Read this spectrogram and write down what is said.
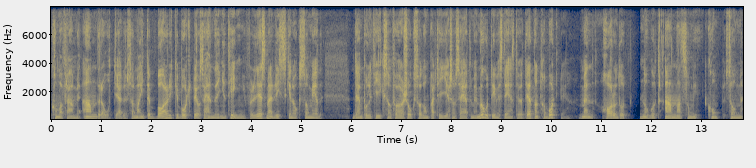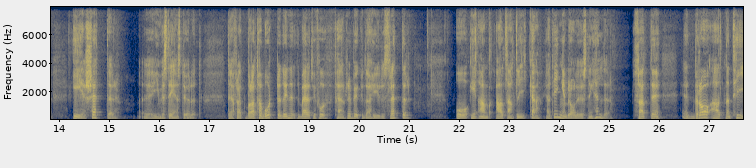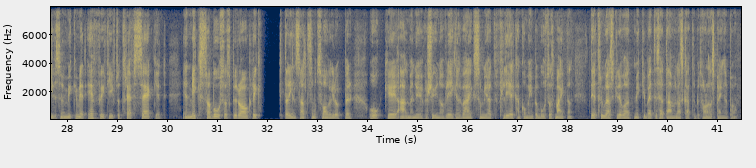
komma fram med andra åtgärder. Så att man inte bara rycker bort det och så händer ingenting. För det är det som är risken också med den politik som förs också av de partier som säger att de är emot investeringsstöd, det är att de tar bort det. Men har de då något annat som, som ersätter eh, investeringsstödet? Därför att bara ta bort det, det innebär att vi får färre byggda hyresrätter och i allt annat lika. Ja, det är ingen bra lösning heller. Så att eh, ett bra alternativ som är mycket mer effektivt och träffsäkert, en mix av bostadsbidrag, riktade insatser mot svaga grupper och eh, allmän översyn av regelverk som gör att fler kan komma in på bostadsmarknaden. Det tror jag skulle vara ett mycket bättre sätt att använda skattebetalarnas pengar på.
